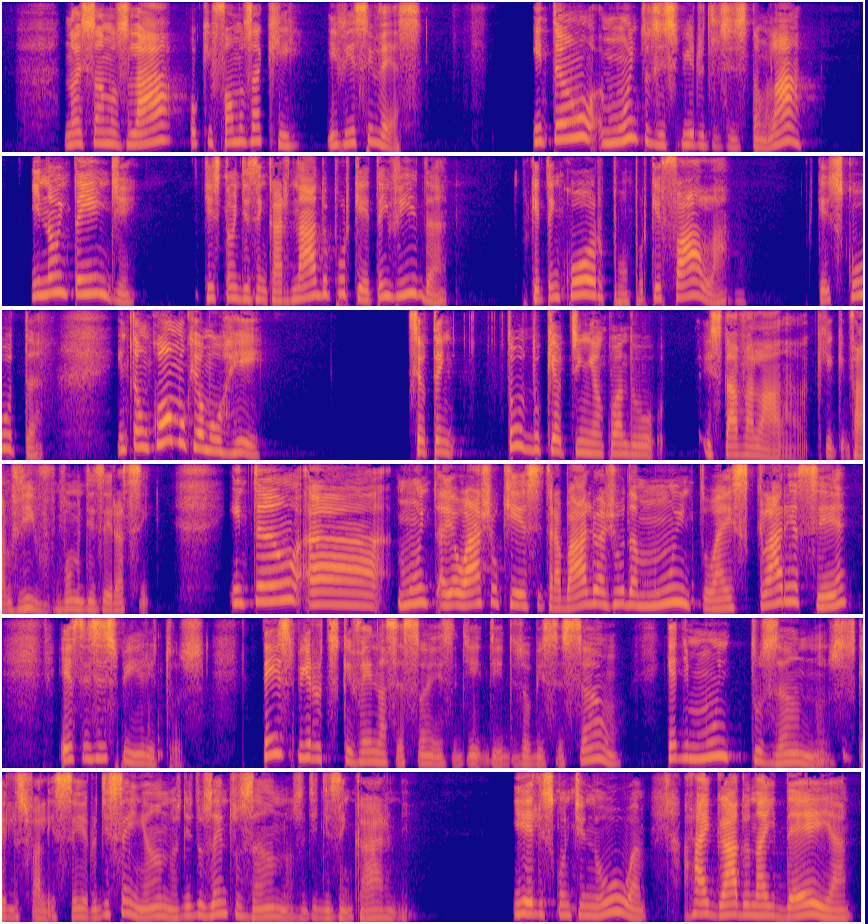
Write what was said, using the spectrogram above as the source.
Nós somos lá o que fomos aqui e vice-versa. Então, muitos espíritos estão lá e não entendem que estão desencarnados porque tem vida, porque tem corpo, porque fala, porque escuta. Então, como que eu morri? Se eu tenho tudo que eu tinha quando estava lá, que, que, vivo, vamos dizer assim. Então, uh, muito, eu acho que esse trabalho ajuda muito a esclarecer esses espíritos. Tem espíritos que vêm nas sessões de, de desobsessão que é de muitos anos que eles faleceram, de 100 anos, de 200 anos de desencarne. E eles continuam arraigados na ideia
